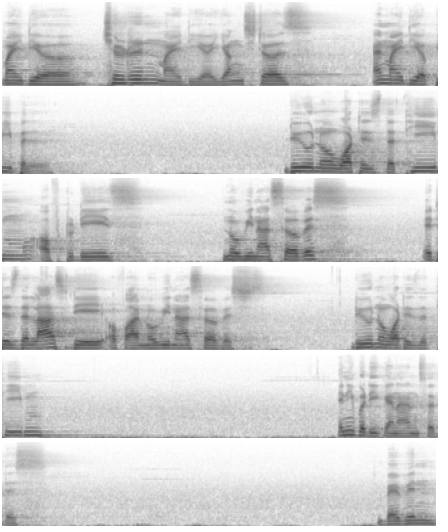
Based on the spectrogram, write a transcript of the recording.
My dear children, my dear youngsters, and my dear people, do you know what is the theme of today's novena service? It is the last day of our novena service. Do you know what is the theme? Anybody can answer this. Bevin,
